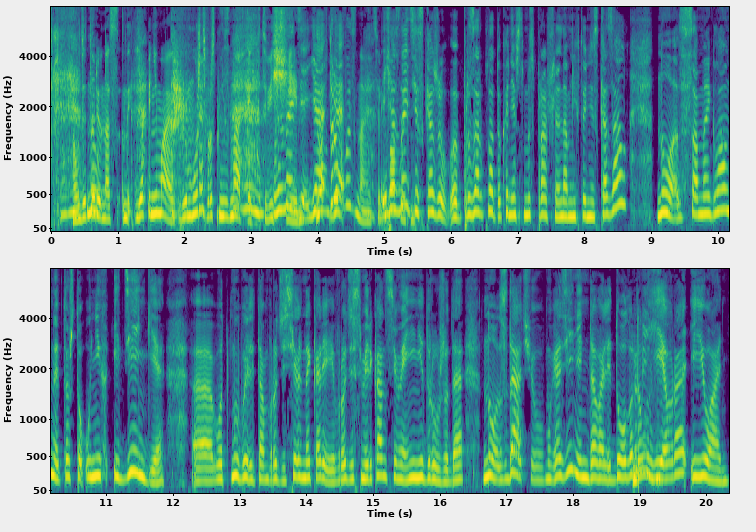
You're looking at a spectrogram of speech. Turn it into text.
аудитория ну, у нас... Я понимаю, вы можете просто не знать каких-то вещей. Знаете, я, но вдруг я, вы знаете. Я, знаете, скажу, э, про зарплату, конечно, мы спрашивали, нам никто не сказал, но самое главное то, что у них и деньги, э, вот мы были там вроде Северной Кореи, вроде с американцами они не дружат, да, но сдачу в магазине они давали долларами, Доллар. евро и юань.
